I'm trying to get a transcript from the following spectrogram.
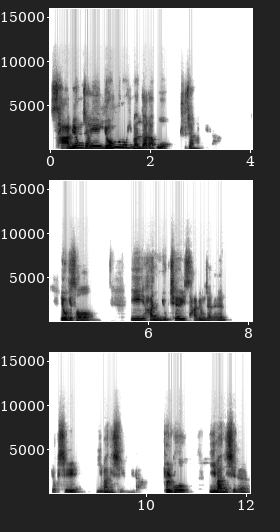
사명자의 영으로 임한다라고 주장합니다. 여기서 이 한 육체의 사명자는 역시 이만희 씨입니다. 결국 이만희 씨는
